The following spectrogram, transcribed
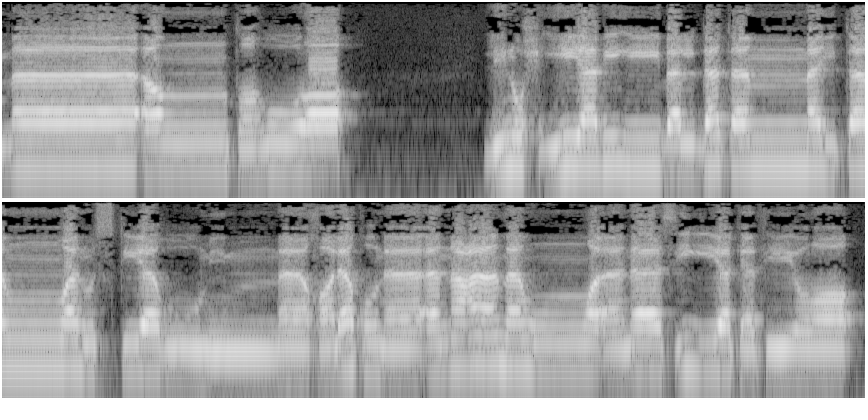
ماء طهورا لنحيي به بلده ميتا ونسقيه مما خلقنا انعاما واناسيا كثيرا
